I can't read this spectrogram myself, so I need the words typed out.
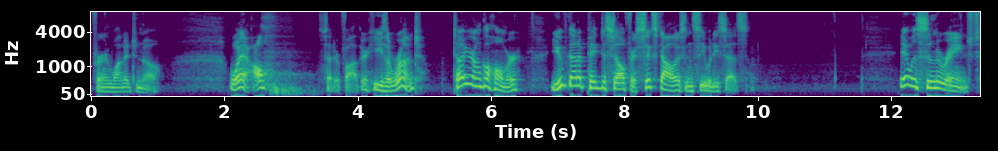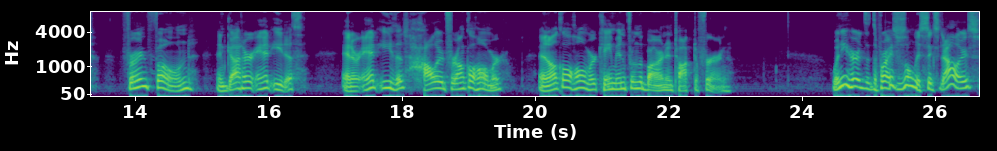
Fern wanted to know. Well, said her father, he's a runt. Tell your Uncle Homer you've got a pig to sell for six dollars and see what he says. It was soon arranged. Fern phoned and got her Aunt Edith, and her Aunt Edith hollered for Uncle Homer, and Uncle Homer came in from the barn and talked to Fern. When he heard that the price was only six dollars,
